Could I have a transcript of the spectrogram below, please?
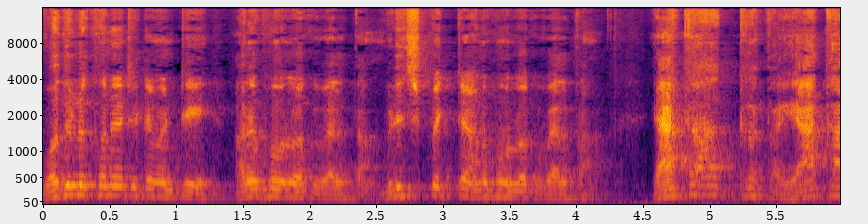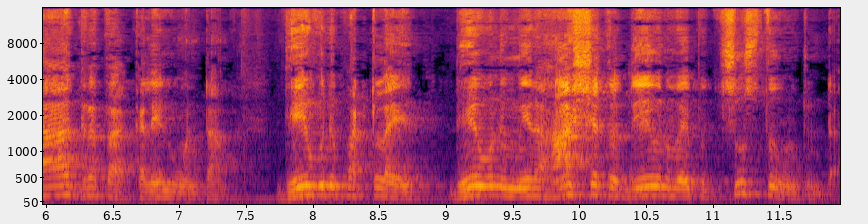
వదులుకునేటటువంటి అనుభవంలోకి వెళ్తాం. విడిచిపెట్టే అనుభవంలోకి వెళ్తాం. ఏకాగ్రత ఏకాగ్రత కలిగి ఉంటాం. దేవుని పట్ల దేవుని మీద ఆశతో దేవుని వైపు చూస్తూ ఉంటుంటాం.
